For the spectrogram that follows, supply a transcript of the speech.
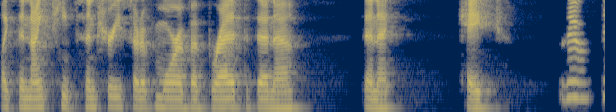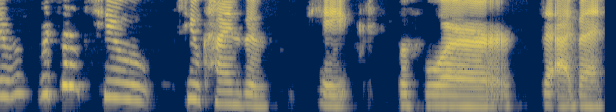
like the 19th century, sort of more of a bread than a, than a cake? There, there were sort of two, two kinds of cake before the advent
